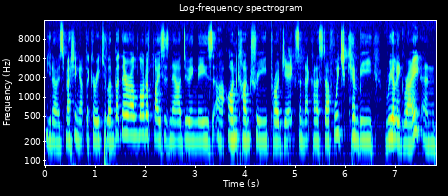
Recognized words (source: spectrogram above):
you know, smashing up the curriculum. But there are a lot of places now doing these uh, on-country projects and that kind of stuff, which can be really great, and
